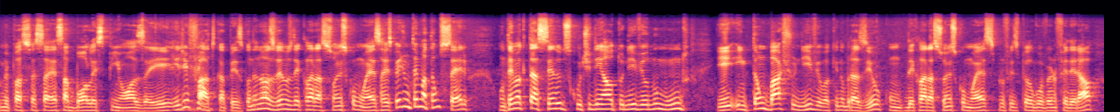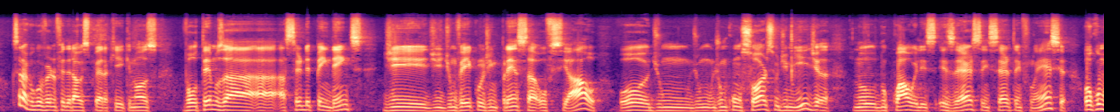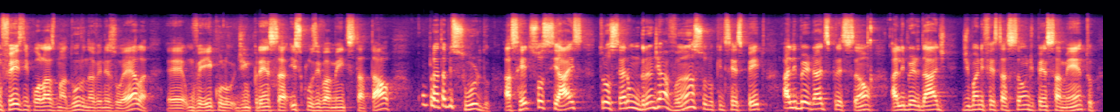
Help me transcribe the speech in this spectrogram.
Me passou essa, essa bola espinhosa aí. E de fato, Capesa, quando nós vemos declarações como essa a respeito de um tema tão sério, um tema que está sendo discutido em alto nível no mundo e em tão baixo nível aqui no Brasil, com declarações como essa proferidas pelo governo federal, o que será que o governo federal espera aqui? Que nós voltemos a, a, a ser dependentes de, de, de, um veículo de imprensa oficial ou de um, de um, de um consórcio de mídia no, no, qual eles exercem certa influência, ou como fez Nicolás Maduro na Venezuela, é, um veículo de imprensa exclusivamente estatal, completo absurdo. As redes sociais trouxeram um grande avanço no que diz respeito à liberdade de expressão, à liberdade de manifestação de pensamento,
